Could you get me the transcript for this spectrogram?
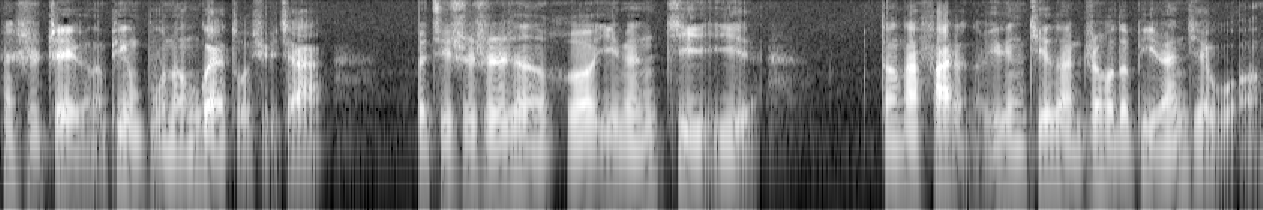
但是这个呢，并不能怪作曲家，这其实是任何一门技艺，当它发展到一定阶段之后的必然结果，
